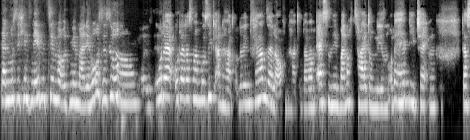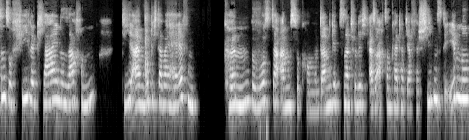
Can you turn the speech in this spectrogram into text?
dann muss ich ins Nebenzimmer und mir meine Hose suchen. Genau. Oder, oder dass man Musik anhat oder den Fernseher laufen hat oder beim Essen nebenbei noch Zeitung lesen oder Handy checken. Das sind so viele kleine Sachen, die einem wirklich dabei helfen können, bewusster anzukommen. Und dann gibt es natürlich, also Achtsamkeit hat ja verschiedenste Ebenen.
